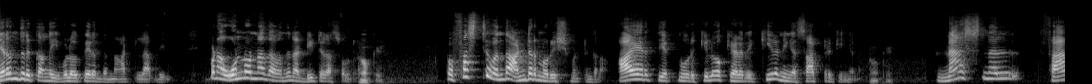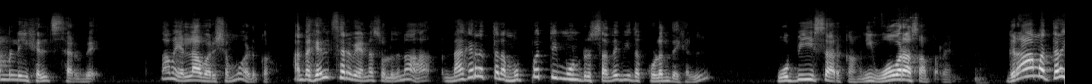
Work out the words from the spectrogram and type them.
இறந்துருக்காங்க இவ்வளோ பேர் இந்த நாட்டில் அப்படின்னு. இப்போ நான் ஒன்று ஒன்றா அதை வந்து நான் டீட்டெயிலாக சொல்கிறேன் ஓகே இப்போ ஃபஸ்ட்டு வந்து அண்டர் நொரிஷ்மெண்ட்டுங்கிறான் ஆயிரத்தி எட்நூறு கிலோ கேலரி கீழே நீங்கள் சாப்பிட்ருக்கீங்க okay national family health survey நாம் எல்லா வருஷமும் எடுக்கிறோம். அந்த ஹெல்த் சர்வே என்ன சொல்லுதுன்னா நகரத்தில் முப்பத்தி மூன்று சதவீத குழந்தைகள் ஒபீஸாக இருக்காங்க. நீ ஓவராக சாப்பிட்றேன். கிராமத்தில்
